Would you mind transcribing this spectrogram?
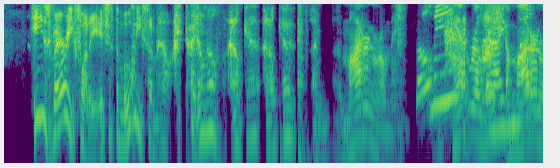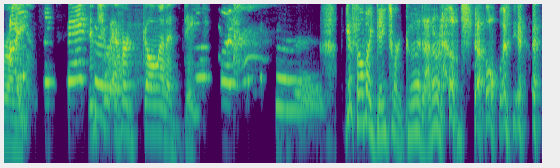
he's very funny. It's just the movie somehow. I, I don't know. I don't get it. I don't get it. I'm, I'm Modern romance. Romance? Can't relate I to know, modern I- romance. Didn't you ever go on a date? I guess all my dates were good. I don't know, Joe. What do you-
